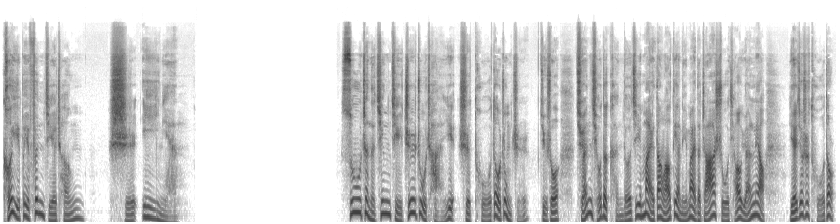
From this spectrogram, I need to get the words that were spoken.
可以被分解成十一年。苏镇的经济支柱产业是土豆种植。据说，全球的肯德基、麦当劳店里卖的炸薯条原料。也就是土豆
